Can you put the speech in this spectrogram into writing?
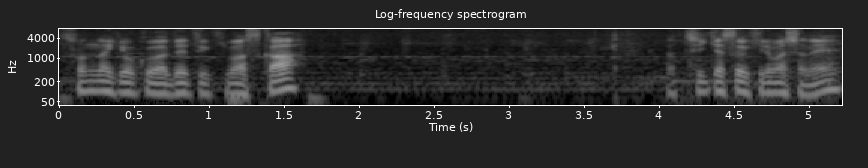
う。そんな曲が出てきますか？ツイキャスが切れましたね。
